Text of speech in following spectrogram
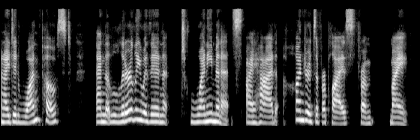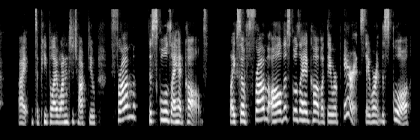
And I did one post, and literally within 20 minutes, I had hundreds of replies from my I the people I wanted to talk to from the schools I had called. Like so from all the schools I had called, but they were parents, they weren't the school,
